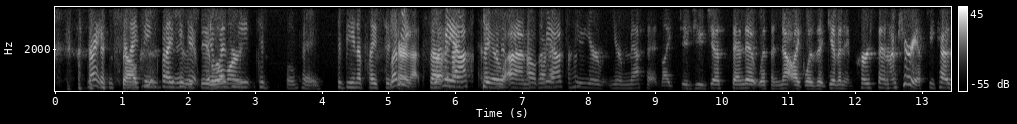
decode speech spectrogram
right so, and I think but I think it, it was more neat to pain. to be in a place to let share me, that so let me I- ask I you. couldn't- um, oh, let me ahead. ask Uh-huh. you your your method. Like, did you just send it with a note? Like, was it given in person? I'm curious because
